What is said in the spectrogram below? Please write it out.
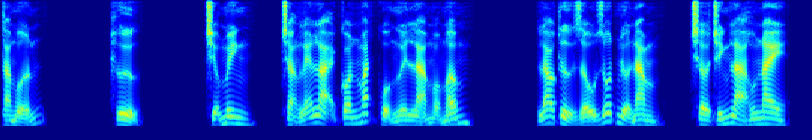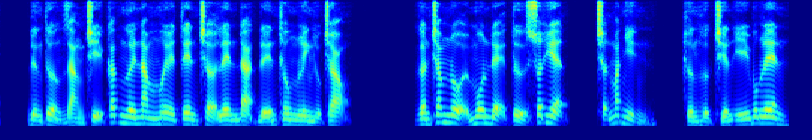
ta mớn. Hừ. Triệu minh, chẳng lẽ lại con mắt của ngươi là mỏ mẫm? Lao tử giấu rốt nửa năm, chờ chính là hôm nay, đừng tưởng rằng chỉ các ngươi năm mươi tên trở lên đạt đến thông linh lục trọng. Gần trăm nội môn đệ tử xuất hiện trận mắt nhìn thường hực chiến ý bốc lên.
